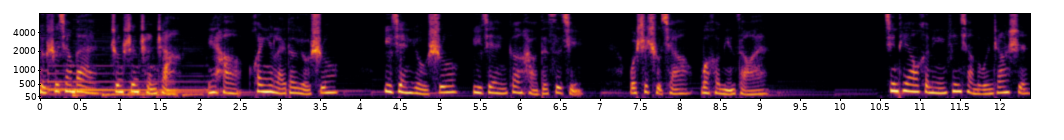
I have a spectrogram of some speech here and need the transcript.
有书相伴，终生成长。你好，欢迎来到有书，遇见有书，遇见更好的自己。我是楚乔，问候您早安。今天要和您分享的文章是：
